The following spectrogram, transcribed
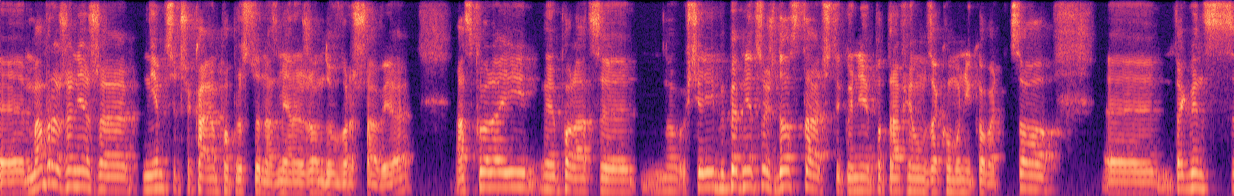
Y, mam wrażenie, że Niemcy czekają po prostu na zmianę rządu w Warszawie, a z kolei Polacy no, chcieliby pewnie coś dostać, tylko nie potrafią zakomunikować co. Tak więc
